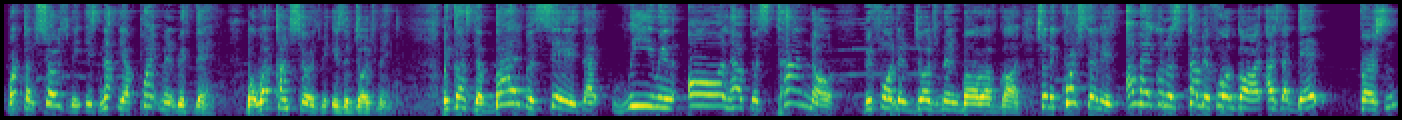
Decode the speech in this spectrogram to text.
what concerns me is not the appointment with death, but what concerns me is the judgment. Because the Bible says that we will all have to stand now before the judgment bar of God. So the question is, am I going to stand before God as a dead person?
